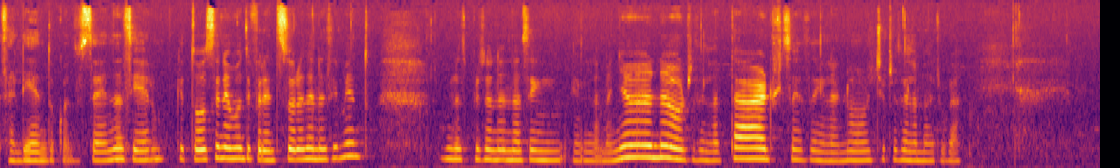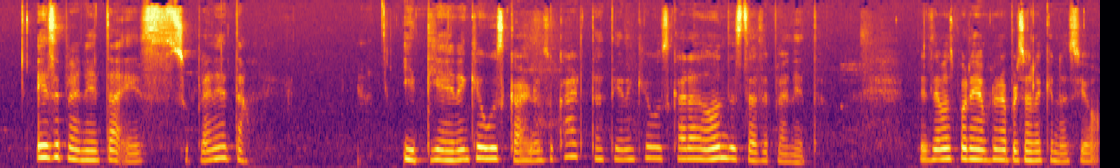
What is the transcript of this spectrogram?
saliendo cuando ustedes nacieron, que todos tenemos diferentes horas de nacimiento. Algunas personas nacen en la mañana, otras en la tarde, otras en la noche, otras en la madrugada. Ese planeta es su planeta. Y tienen que buscarlo en su carta, tienen que buscar a dónde está ese planeta. Pensemos, por ejemplo, en una persona que nació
